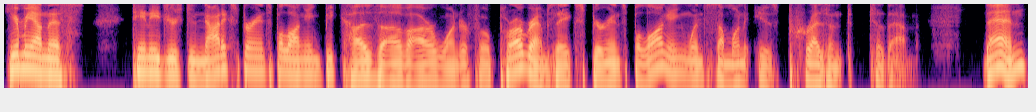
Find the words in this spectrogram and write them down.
Hear me on this. Teenagers do not experience belonging because of our wonderful programs. They experience belonging when someone is present to them. Then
